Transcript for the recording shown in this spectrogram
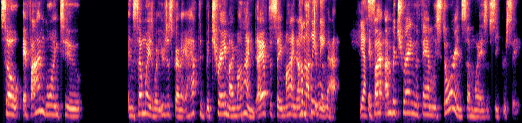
So if I'm going to, in some ways, what you're describing, I have to betray my mind. I have to say, mind, I'm Completely. not doing that. Yes. If I, I'm betraying the family story in some ways of secrecy,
